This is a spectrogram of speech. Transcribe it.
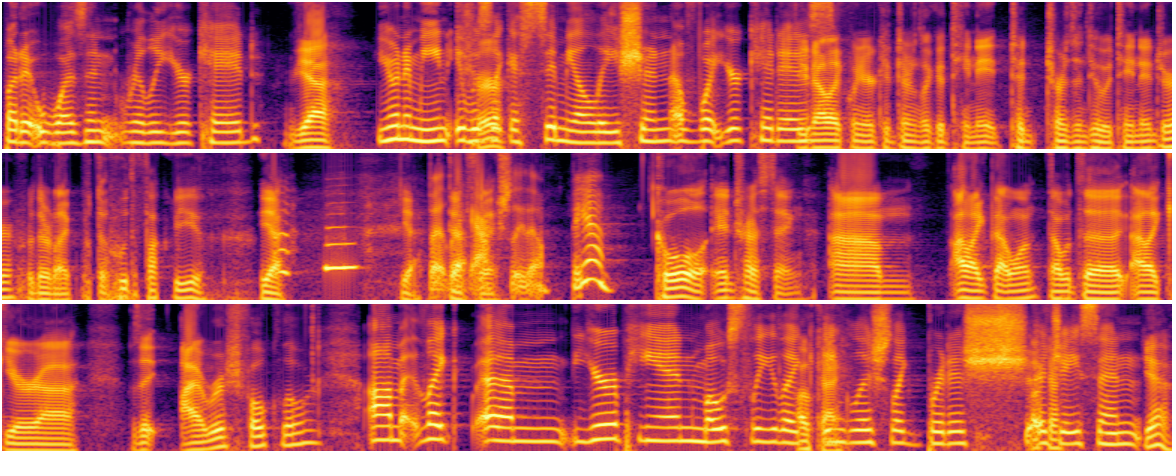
but it wasn't really your kid? Yeah. You know what I mean? It was like a simulation of what your kid is. You know, like when your kid turns like a teenage t- turns into a teenager, where they're like, "What the? Who the fuck are you?" Yeah. Yeah. but like actually though. But yeah. Cool. Interesting. Um, I like that one. That was the. I like your. uh Was it Irish folklore? Um, like um, European, mostly like Okay. English, like British Okay. adjacent. Yeah.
